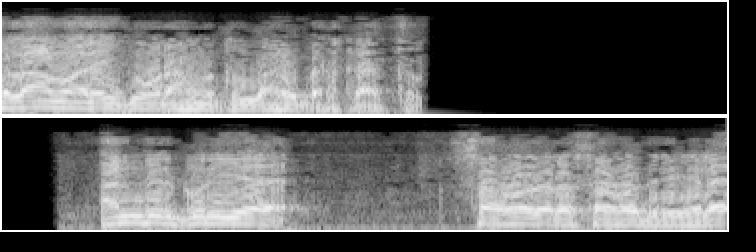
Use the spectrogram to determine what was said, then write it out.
அஸ்லாம் வலைக்கம் வரமத்துல்லாஹி வரகாத்து அன்பிற்குரிய சகோதர சகோதரிகளே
